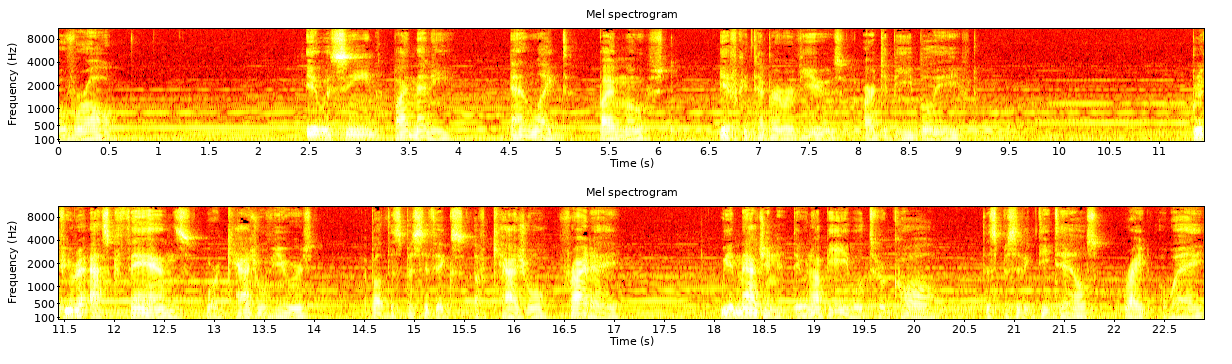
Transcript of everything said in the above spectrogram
overall. It was seen by many and liked by most, if contemporary reviews are to be believed. But if you were to ask fans or casual viewers about the specifics of Casual Friday, we imagine they would not be able to recall the specific details right away.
